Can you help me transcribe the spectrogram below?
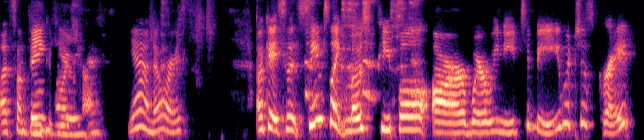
That's something you can you. try. Yeah, no worries. Okay, so it seems like most people are where we need to be, which is great.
